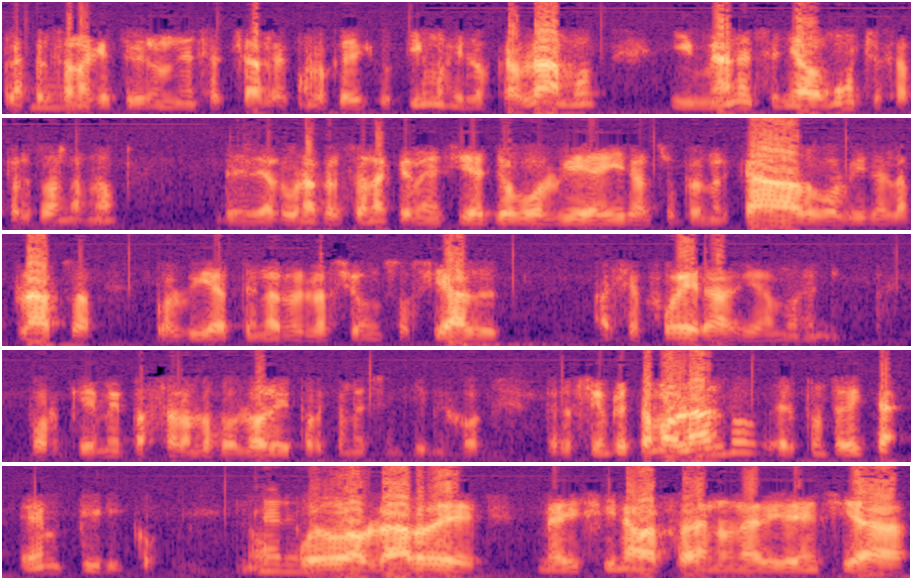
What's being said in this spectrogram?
las personas que estuvieron en esa charla, con los que discutimos y los que hablamos, y me han enseñado mucho esas personas, ¿no? Desde alguna persona que me decía yo volví a ir al supermercado, volví a ir a la plaza, volví a tener relación social hacia afuera, digamos, en, porque me pasaron los dolores y porque me sentí mejor. Pero siempre estamos hablando desde el punto de vista empírico. No puedo hablar de medicina basada en una evidencia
